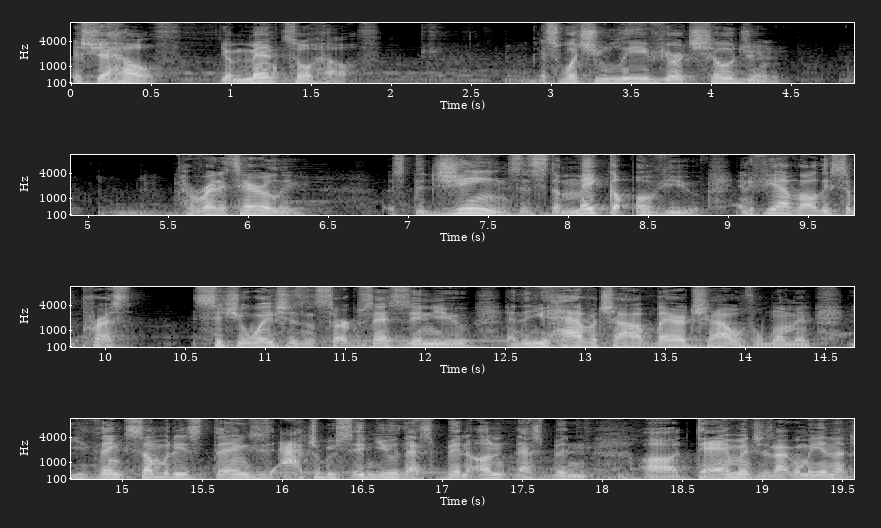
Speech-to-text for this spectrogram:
It's your health, your mental health. It's what you leave your children hereditarily. It's the genes, it's the makeup of you. And if you have all these suppressed situations and circumstances in you, and then you have a child, bear a child with a woman, you think some of these things, these attributes in you that's been un, that's been uh, damaged is not gonna be in that.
